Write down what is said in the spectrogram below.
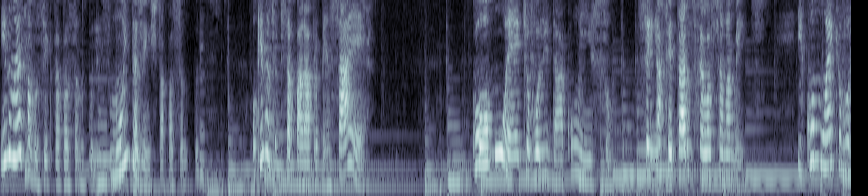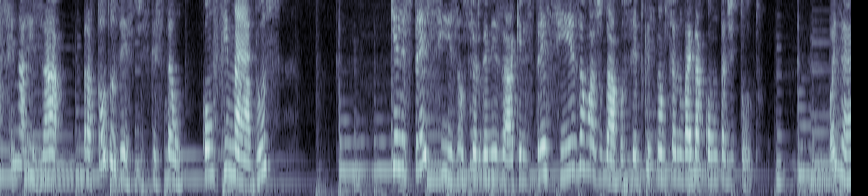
E não é só você que está passando por isso, muita gente está passando por isso. O que você precisa parar para pensar é: como é que eu vou lidar com isso sem afetar os relacionamentos? E como é que eu vou sinalizar para todos estes que estão confinados? Que eles precisam se organizar, que eles precisam ajudar você, porque senão você não vai dar conta de tudo. Pois é.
